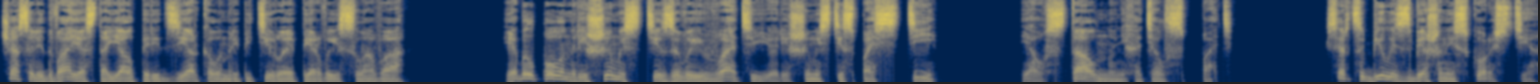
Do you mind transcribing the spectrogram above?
Час или два я стоял перед зеркалом, репетируя первые слова. Я был полон решимости завоевать ее, решимости спасти. Я устал, но не хотел спать. Сердце билось с бешеной скоростью.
